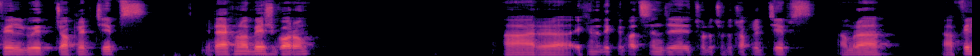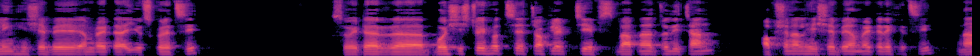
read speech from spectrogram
ফিল্ড উইথ চকলেট চিপস এটা এখনও বেশ গরম। আর এখানে দেখতে পাচ্ছেন যে ছোট ছোট চকলেট চিপস আমরা ফিলিং হিসেবে আমরা এটা ইউজ করেছি। সো এটার বৈশিষ্ট্যই হচ্ছে চকলেট চিপস বা আপনারা যদি চান অপশনাল হিসেবে আমরা এটা রেখেছি। না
